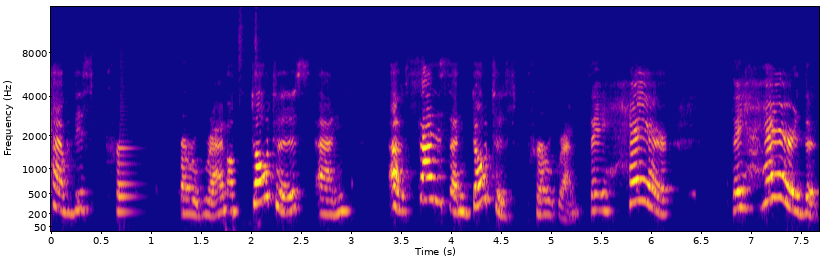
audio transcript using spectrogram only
have this program of daughters and uh, sons and daughters program. They hire, they hired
